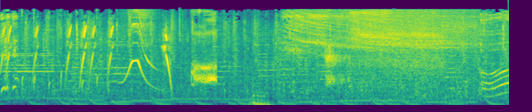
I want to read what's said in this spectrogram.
oh.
